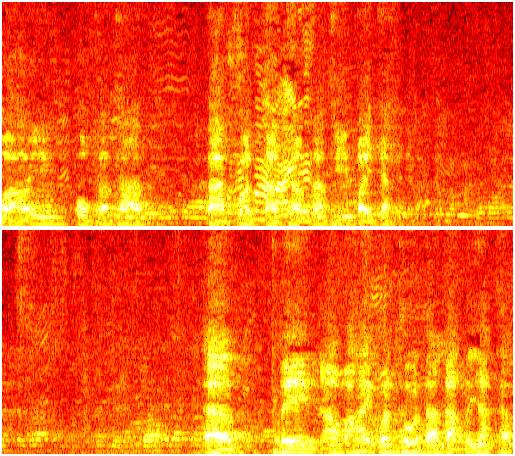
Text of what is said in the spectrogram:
วายองค์พระธาตุต่างคนต่างทำหน้าที่ไปจ้ะเออเพลงเอามาให้คอนโทรด้านหลังหรือยังครับ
